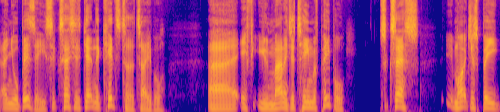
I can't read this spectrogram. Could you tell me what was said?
and you're busy, success is getting the kids to the table. Uh, if you manage a team of people, success it might just be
